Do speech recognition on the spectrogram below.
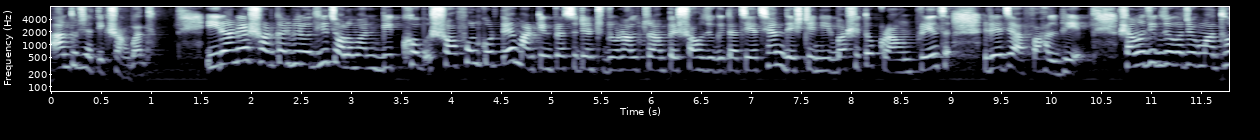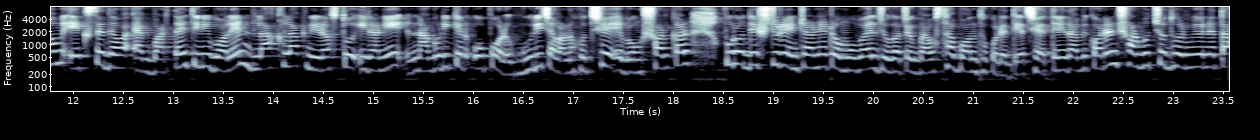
আন্তর্জাতিক সংবাদ। ইরানের সরকার বিরোধী চলমান বিক্ষোভ সফল করতে মার্কিন প্রেসিডেন্ট ডোনাল্ড ট্রাম্পের সহযোগিতা চেয়েছেন দেশটির নির্বাসিত ক্রাউন প্রিন্স রেজা ফাহালভি। সামাজিক যোগাযোগ মাধ্যম এক্সে দেওয়া এক বার্তায় তিনি বলেন, লাখ লাখ নিরস্ত ইরানি নাগরিকের ওপর গুলি চালানো হচ্ছে এবং সরকার পুরো দেশ জুড়ে ইন্টারনেট ও মোবাইল যোগাযোগ ব্যবস্থা বন্ধ করে দিয়েছে। তিনি দাবি করেন, সর্বোচ্চ ধর্মীয় নেতা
